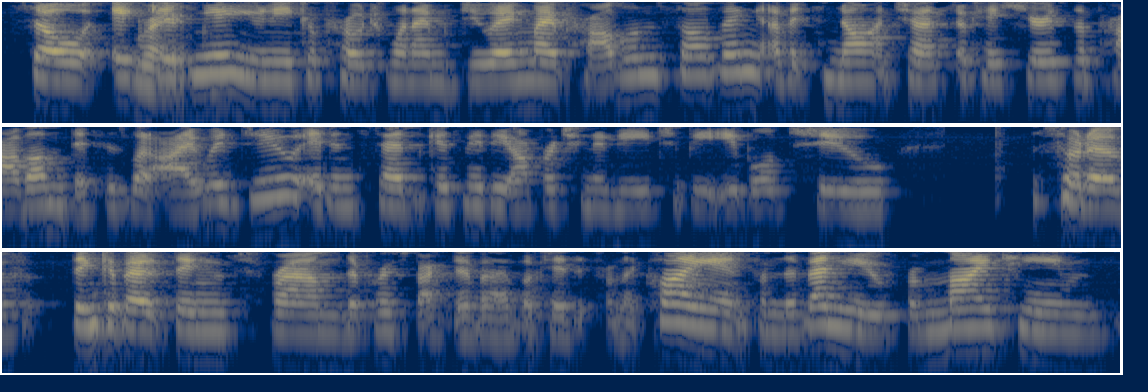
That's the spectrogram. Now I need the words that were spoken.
So it right. gives me a unique approach when I'm doing my problem solving of it's not just okay, here's the problem, this is what I would do. It instead gives me the opportunity to be able to sort of think about things from the perspective of okay, from the client, from the venue, from my teams,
